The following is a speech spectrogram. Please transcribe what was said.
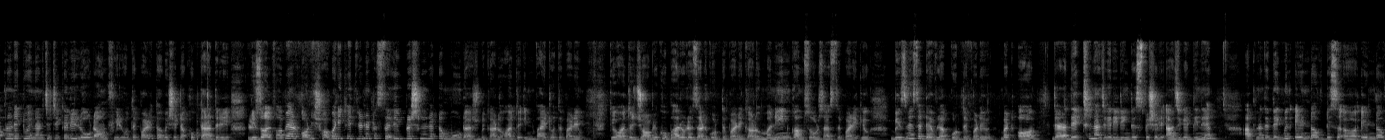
আপনার একটু এনার্জেটিক্যালি লো ডাউন ফিল হতে পারে, তবে সেটা খুব তাড়াতাড়ি রিজলভ হবে। আর অনেক, সবারই ক্ষেত্রে না একটা সেলিব্রেশনের একটা মুড আসবে। কারও হয়তো ইনভাইট হতে পারে, কেউ হয়তো জবে খুব ভালো রেজাল্ট করতে পারে, কারও মানি ইনকাম সোর্স আসতে পারে, কেউ বিজনেসে ডেভেলপ করতে পারে। বাট যারা দেখছেন আজকে রিডিংটা স্পেশালি আজকের দিনে, আপনাদের দেখবেন end of this end of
